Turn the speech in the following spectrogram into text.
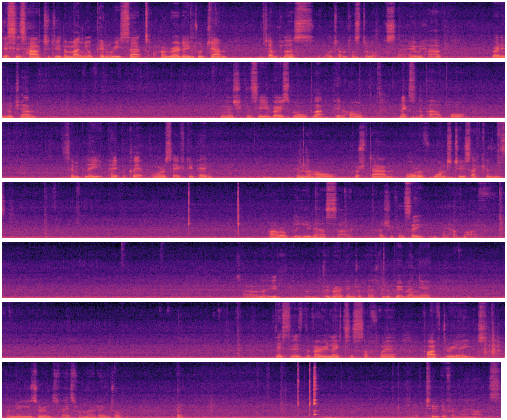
This is how to do the manual pin reset on a Road Angel Gem, Gem Plus or Gem Plus Deluxe. So here we have Road Angel Gem. And as you can see, a very small black pinhole next to the power port. Simply paper clip or a safety pin in the hole, push down all of one to two seconds. Power up the unit as so. As you can see, we have life. So I'll let you, the Road Angel go through the boot menu. This is the very latest software 538, the new user interface from Road Angel. two different layouts.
